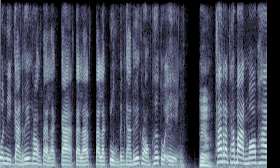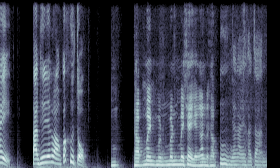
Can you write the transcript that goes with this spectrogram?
วันนี้การเรียกร้องแต่ละกาแต่ละแต่ละกลุ่มเป็นการเรียกร้องเพื่อตัวเองฮะถ้ารัฐบาลมอบให้ตามที่เรียกร้องก็คือจบ ครับไม่มันมันไม่ใช่อย่างนั้นนะครับ อืมยังไงคะอาจารย์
